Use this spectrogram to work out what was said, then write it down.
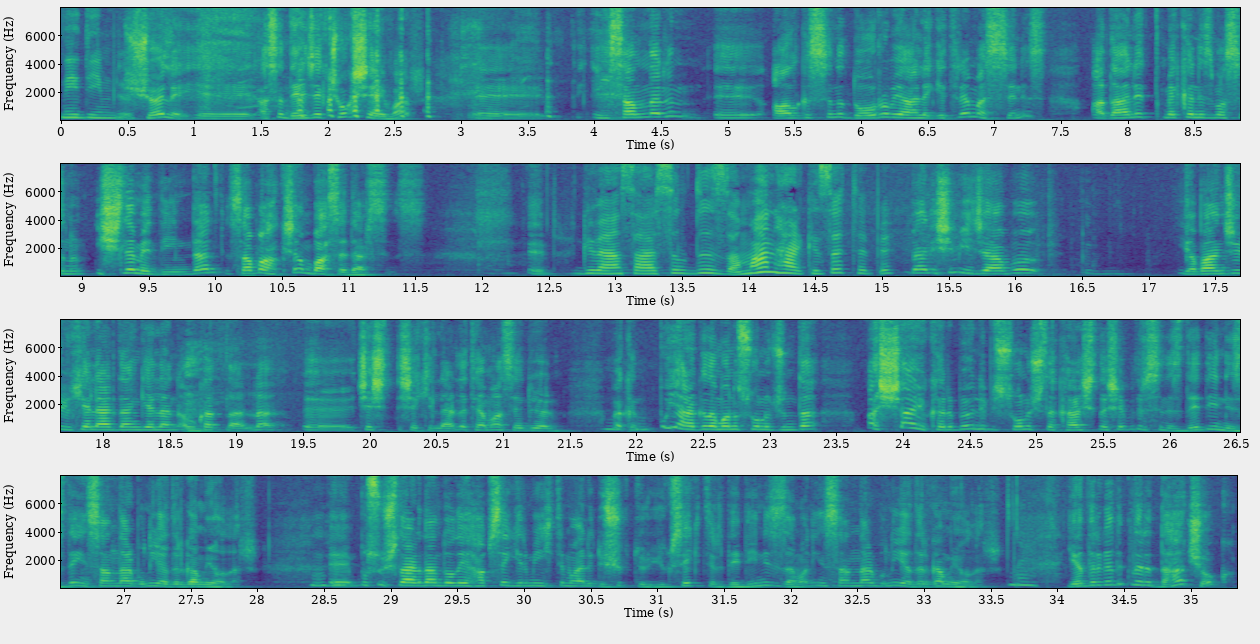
ne diyeyim diyorsun? Şöyle e, aslında denecek çok şey var. E, insanların e, algısını doğru bir hale getiremezseniz adalet mekanizmasının işlemediğinden sabah akşam bahsedersiniz. E, güven sarsıldığı zaman herkese tabii. Ben işim icabı yabancı ülkelerden gelen avukatlarla e, çeşitli şekillerde temas ediyorum. Bakın bu yargılamanın sonucunda aşağı yukarı böyle bir sonuçla karşılaşabilirsiniz dediğinizde insanlar bunu yadırgamıyorlar. E, bu suçlardan dolayı hapse girme ihtimali düşüktür, yüksektir dediğiniz zaman insanlar bunu yadırgamıyorlar. Evet. Yadırgadıkları daha çok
